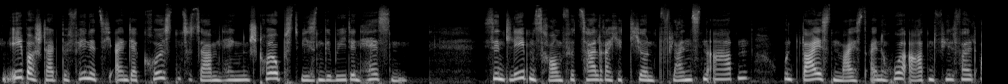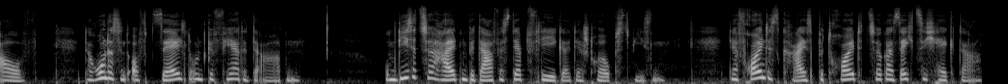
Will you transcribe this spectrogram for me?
In Eberstadt befindet sich ein der größten zusammenhängenden Streuobstwiesengebiete in Hessen. Sie sind Lebensraum für zahlreiche Tier- und Pflanzenarten und weisen meist eine hohe Artenvielfalt auf. Darunter sind oft seltene und gefährdete Arten. Um diese zu erhalten, bedarf es der Pflege der Streuobstwiesen. Der Freundeskreis betreut ca. 60 Hektar.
